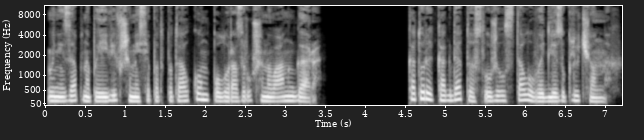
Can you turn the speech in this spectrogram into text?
внезапно появившимися под потолком полуразрушенного ангара, который когда-то служил столовой для заключенных.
